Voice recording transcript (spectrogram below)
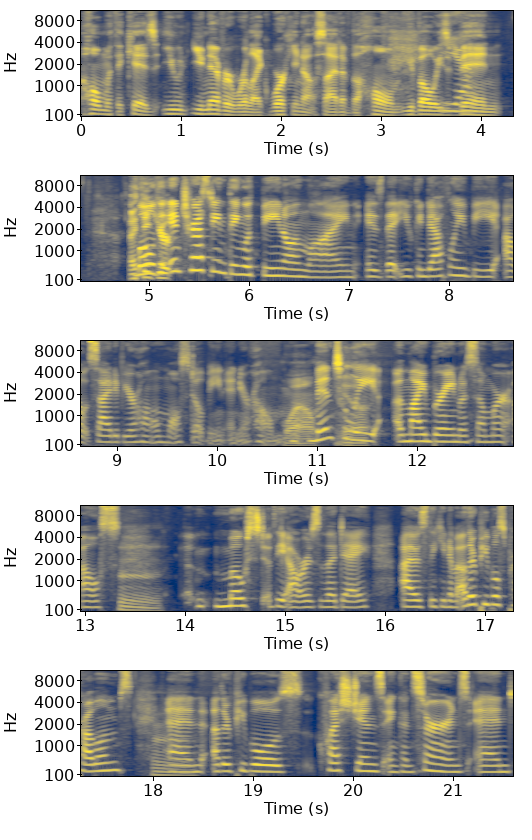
home with the kids. You you never were like working outside of the home. You've always Yeah. been. I well, think the interesting thing with being online is that you can definitely be outside of your home while still being in your home. Wow. Mentally, uh, my brain was somewhere else Hmm. most of the hours of the day. I was thinking of other people's problems Hmm. and other people's questions and concerns. And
